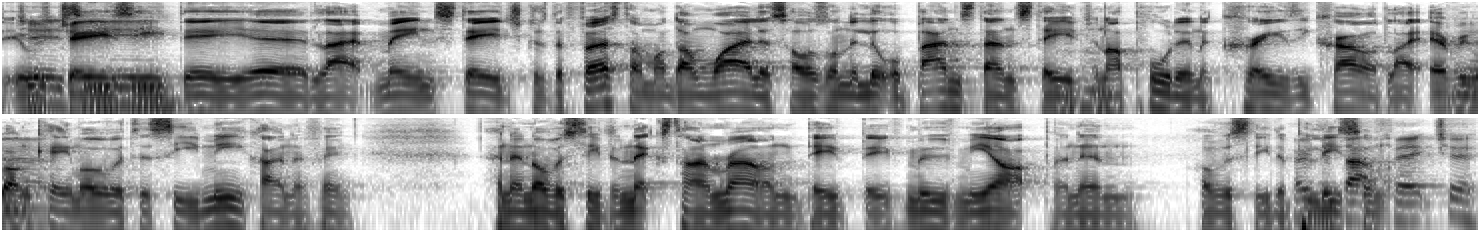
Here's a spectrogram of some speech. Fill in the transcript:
It was Jay Z day, yeah, like main stage. Because the first time I done wireless, I was on the little bandstand stage, and I pulled in a crazy crowd. Like everyone Yeah. came over to see me, kind of thing. And then obviously the next time round, they they've moved me up, and then obviously the How did police. that on- affect you?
